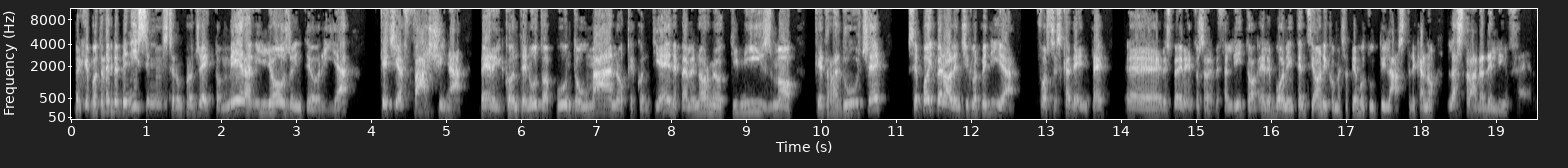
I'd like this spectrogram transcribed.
perché potrebbe benissimo essere un progetto meraviglioso in teoria, che ci affascina per il contenuto appunto umano che contiene, per l'enorme ottimismo che traduce. Se poi però l'enciclopedia fosse scadente, eh, l'esperimento sarebbe fallito e le buone intenzioni, come sappiamo tutti, lastricano la strada dell'inferno.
